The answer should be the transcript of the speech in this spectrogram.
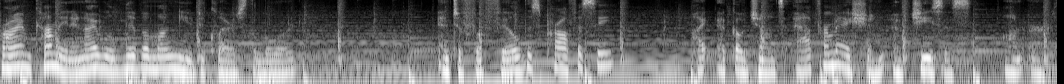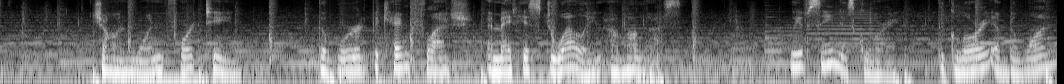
For I am coming, and I will live among you, declares the Lord. And to fulfill this prophecy, I echo John's affirmation of Jesus on earth. John 1:14. The word became flesh and made his dwelling among us. We have seen his glory, the glory of the one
